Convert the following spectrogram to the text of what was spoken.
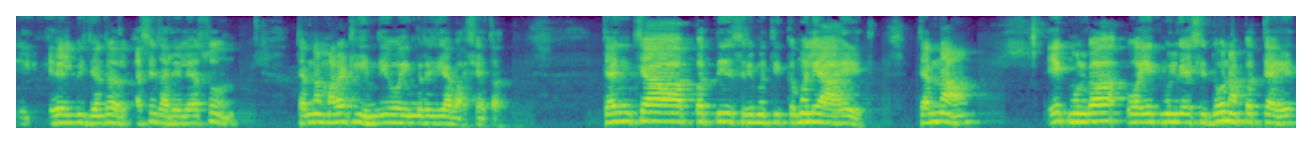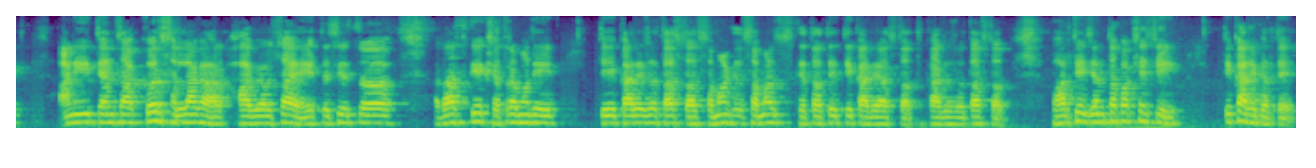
एल एल बी जनरल असे झालेले असून त्यांना मराठी हिंदी व इंग्रजी या भाषा येतात. त्यांच्या पत्नी श्रीमती कमली आहेत. त्यांना एक मुलगा व एक मुलगी अशी दोन अपत्य आहेत आणि त्यांचा कर सल्लागार हा व्यवसाय आहे. तसेच राजकीय क्षेत्रामध्ये ते कार्यरत असतात समाज समाज क्षेत्रात ते कार्य असतात कार्यरत असतात. भारतीय जनता पक्षाचे ते कार्यकर्ते आहेत.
